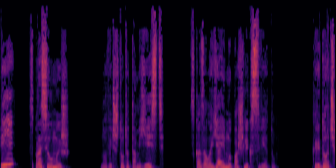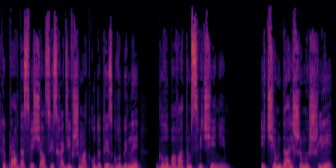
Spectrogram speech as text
«Пи?» — спросил мышь. «Но ведь что-то там есть», — сказала я, и мы пошли к свету. Коридорчик и правда освещался исходившим откуда-то из глубины голубоватым свечением. И чем дальше мы шли,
